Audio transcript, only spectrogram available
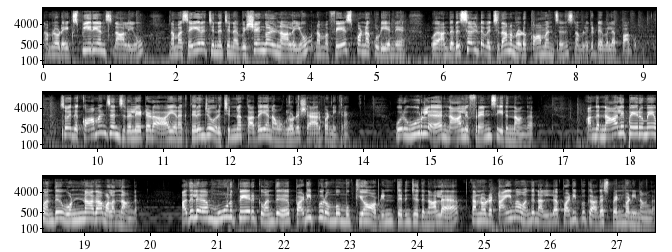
நம்மளோட எக்ஸ்பீரியன்ஸ்னாலையும் நம்ம செய்கிற சின்ன சின்ன விஷயங்கள்னாலையும் நம்ம ஃபேஸ் பண்ணக்கூடிய நெ- அந்த ரிசல்ட்டை வச்சு தான் நம்மளோட காமன் சென்ஸ் நம்மளுக்கு டெவலப் ஆகும். ஸோ இந்த காமன் சென்ஸ் ரிலேட்டடாக எனக்கு தெரிஞ்ச ஒரு சின்ன கதையை நான் உங்களோட ஷேர் பண்ணிக்கிறேன். ஒரு ஊரில் நாலு ஃப்ரெண்ட்ஸ் இருந்தாங்க. அந்த நாலு பேருமே வந்து ஒன்றா தான் வளர்ந்தாங்க. அதில் மூணு பேருக்கு வந்து படிப்பு ரொம்ப முக்கியம் அப்படின்னு தெரிஞ்சதுனால தன்னோட டைமை வந்து நல்ல படிப்புக்காக ஸ்பெண்ட் பண்ணினாங்க.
